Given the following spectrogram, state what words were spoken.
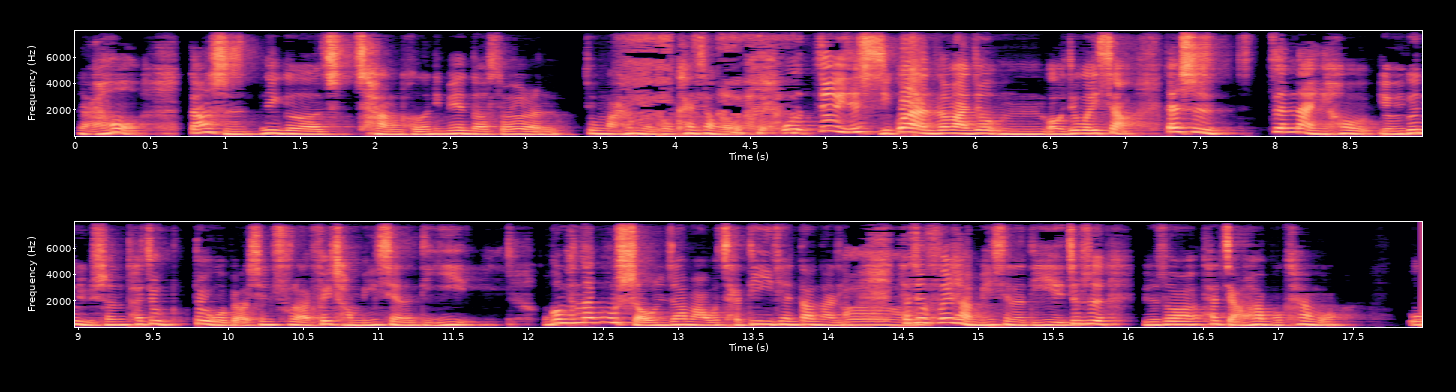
然后当时那个场合里面的所有人就马上扭头看向我，我就已经习惯了，你知道吗？就嗯，我就微笑。但是在那以后，有一个女生，她就对我表现出来非常明显的敌意。我跟她不熟，你知道吗？我才第一天到那里，啊她就非常明显的敌意，就是比如说她讲话不看我，我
